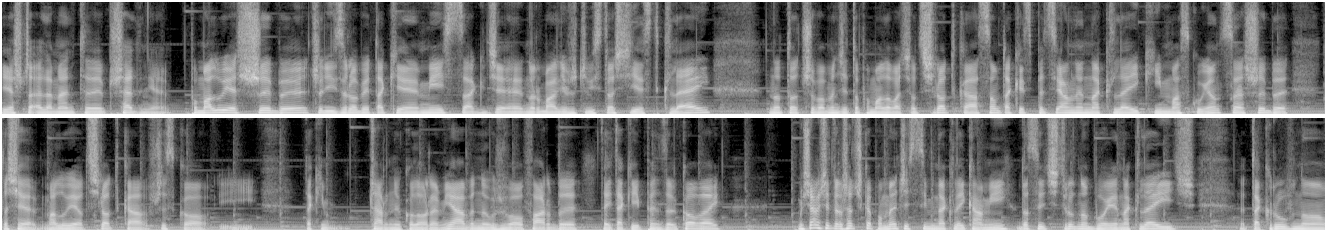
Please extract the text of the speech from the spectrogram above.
jeszcze elementy przednie. Pomaluję szyby, czyli zrobię takie miejsca, gdzie normalnie w rzeczywistości jest klej, no to trzeba będzie to pomalować od środka. Są takie specjalne naklejki maskujące szyby, to się maluje od środka wszystko i takim czarnym kolorem. Ja będę używał farby tej takiej pędzelkowej. Musiałem się troszeczkę pomęczyć z tymi naklejkami. Dosyć trudno było je nakleić, tak równo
